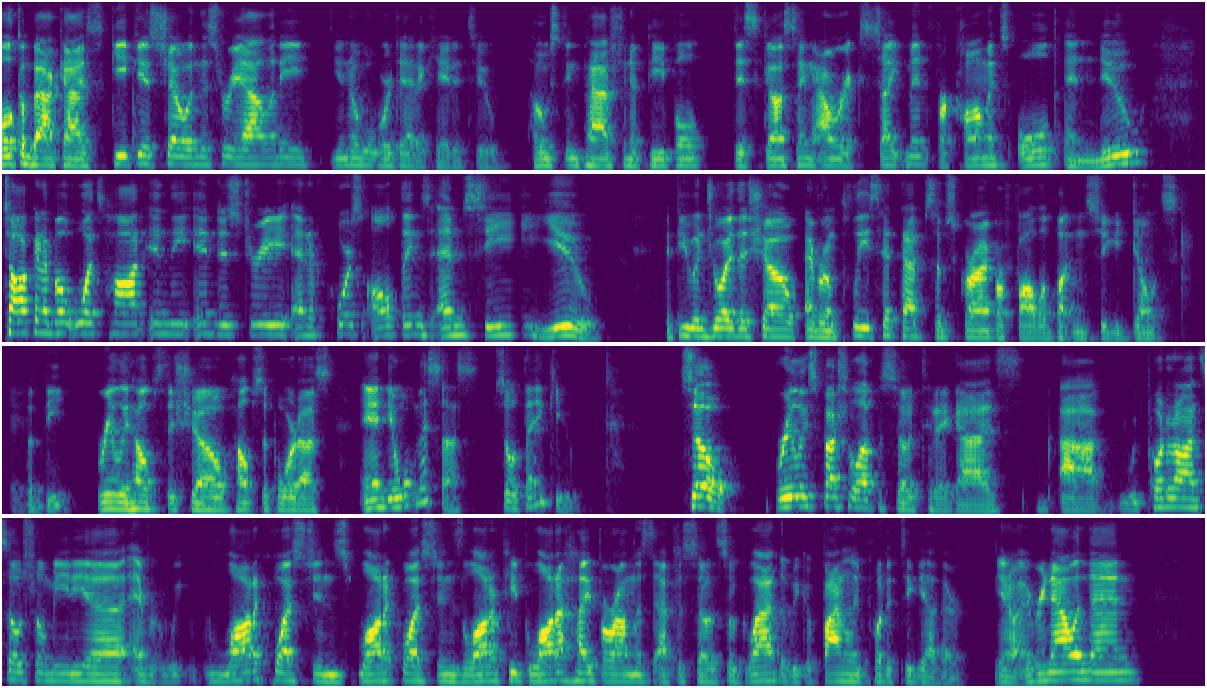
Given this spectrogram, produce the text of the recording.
Welcome back, guys. Geekiest show in this reality. You know what we're dedicated to hosting passionate people, discussing our excitement for comics old and new, talking about what's hot in the industry, and of course, all things MCU. If you enjoy the show, everyone, please hit that subscribe or follow button so you don't skip a beat. Really helps the show, helps support us, and you won't miss us. So thank you. So really special episode today, guys. Uh, we put it on social media. Every we, a lot of questions, a lot of questions, a lot of people, a lot of hype around this episode. So glad that we could finally put it together. You know, every now and then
